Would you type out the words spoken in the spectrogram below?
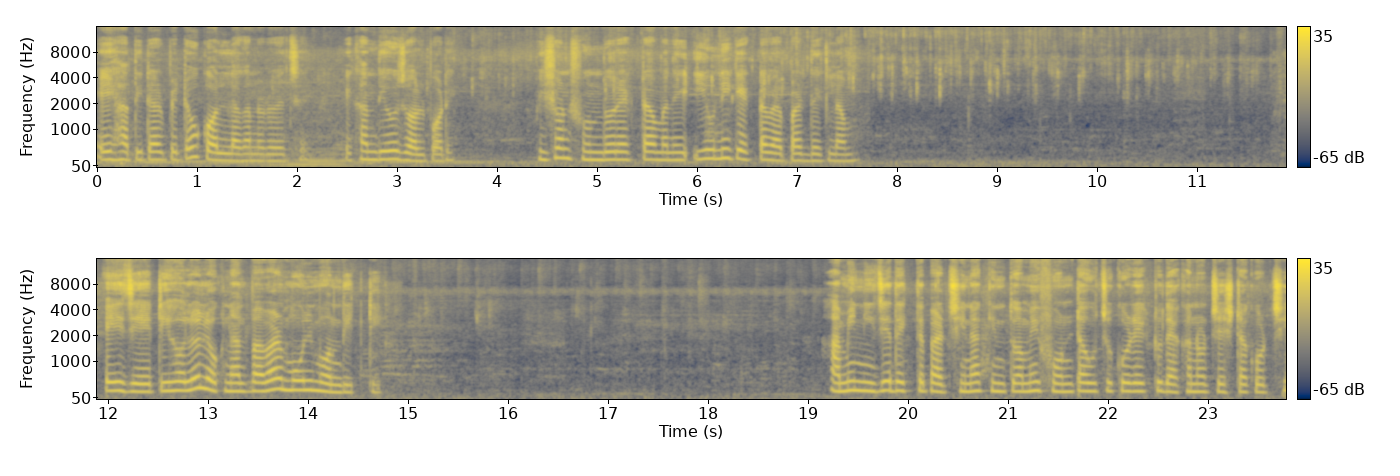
এই হাতিটার পেটেও কল লাগানো রয়েছে। এখান দিয়েও জল পড়ে। ভীষণ সুন্দর একটা মানে ইউনিক একটা ব্যাপার দেখলাম। এই যে, এটি হলো লোকনাথ বাবার মূল মন্দিরটি। আমি নিজে দেখতে পারছি না, কিন্তু আমি ফোনটা উঁচু করে একটু দেখানোর চেষ্টা করছি।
